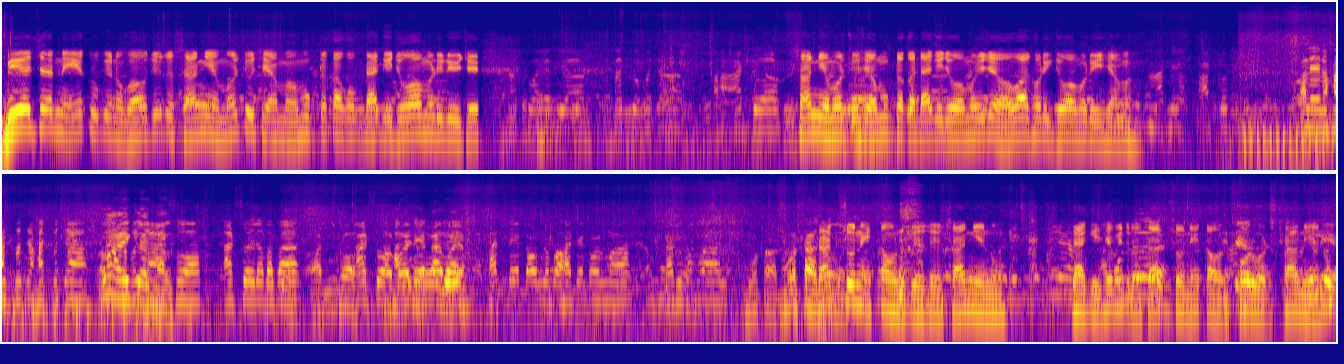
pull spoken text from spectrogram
બે હજાર ને એક રૂપિયાનો ભાવ છે તો સાનિયા મરચું છે આમાં અમુક ટકા કોક ડાગી જોવા મળી રહ્યું છે સાનિયા મરચું છે. અમુક ટકા ડાગી જોવા મળ્યું છે. હવા થોડીક જોવા મળી છે આમાં. હાલે એના હાથ પચાસ હાથ પચાસ આઠસો આઠસો એના બાપા આઠસો હાથ એકાવન બાપા હાથ એકાવનમાં ગાડી સાતસો ને એકાવન રૂપિયા છે સાનિયાનું ડાગી છે મિત્રો સાતસો ને એકાવન ફોરવર્ડ સાનિયાનું.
